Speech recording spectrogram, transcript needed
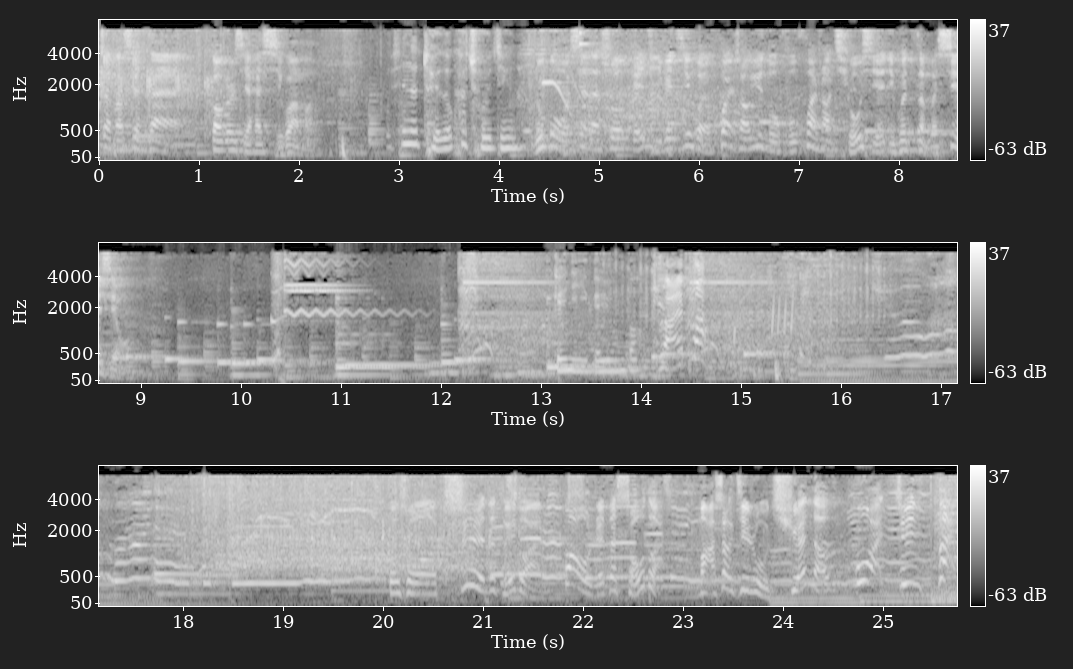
站到现在高跟鞋还习惯吗？我现在腿都快抽筋了。如果我现在说给你一个机会换上运动服换上球鞋你会怎么谢谢我？给你一个拥抱。来吧。都说吃人的嘴短抱人的手短马上进入全能冠军赛。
